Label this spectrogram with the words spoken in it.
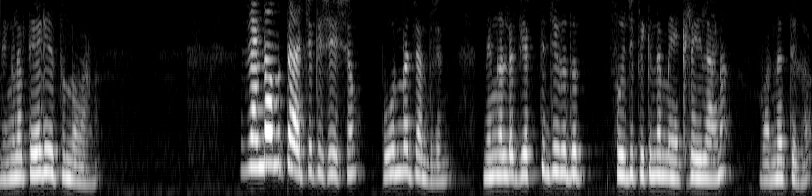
നിങ്ങളെ തേടിയെത്തുന്നതാണ്. രണ്ടാമത്തെ ആഴ്ചയ്ക്ക് ശേഷം പൂർണചന്ദ്രൻ നിങ്ങളുടെ വ്യക്തിജീവിതം സൂചിപ്പിക്കുന്ന മേഖലയിലാണ് വന്നെത്തുക.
